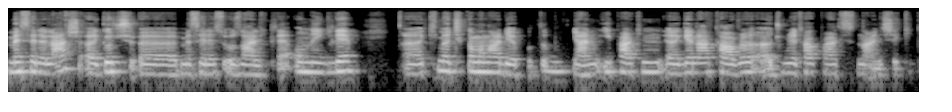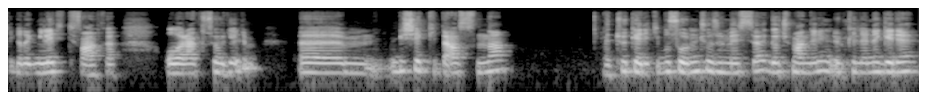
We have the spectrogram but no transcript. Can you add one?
meseleler, e, göç e, meselesi özellikle. Onunla ilgili e, kimi açıklamalar da yapıldı. Yani İYİ Parti'nin e, genel tavrı e, Cumhuriyet Halk Partisi'nin aynı şekilde ya da Millet İttifakı olarak söyleyelim. Bir şekilde aslında Türkiye'deki bu sorunun çözülmesi, göçmenlerin ülkelerine geri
